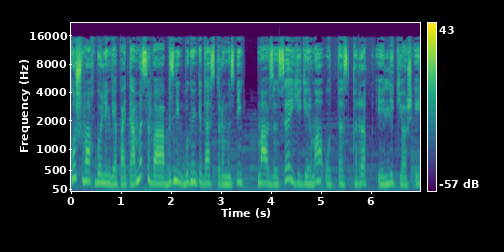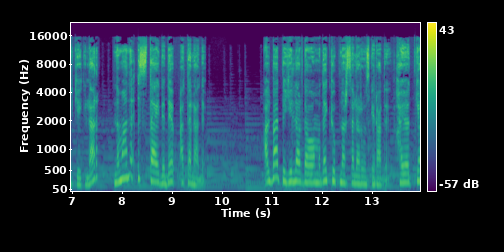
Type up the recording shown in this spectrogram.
xushvaqt bo'ling deb aytamiz va bizning bugungi dasturimizning mavzusi yigirma o'ttiz qirq ellik yosh erkaklar nimani istaydi deb ataladi. Albatta yillar davomida ko'p narsalar o'zgaradi. Hayotga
